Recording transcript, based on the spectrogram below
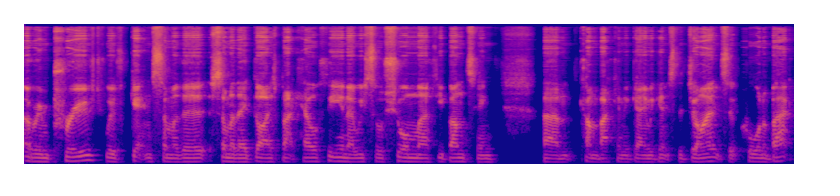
are improved with getting some of the some of their guys back healthy. You know we saw Sean Murphy Bunting um, come back in a game against the Giants at cornerback.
